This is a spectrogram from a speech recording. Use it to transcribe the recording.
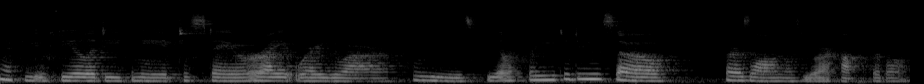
If you feel a deep need to stay right where you are, please feel free to do so for as long as you are comfortable.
